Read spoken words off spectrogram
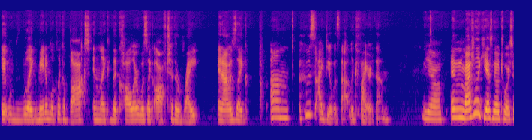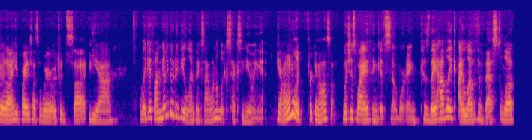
it like made him look like a box and like the collar was like off to the right. And I was like, um, whose idea was that? Like fire them. Yeah, and imagine like he has no choice over that. He probably just has to wear it, which would suck. Yeah. Like if I'm gonna go to the Olympics, I want to look sexy doing it. Yeah, I want to look freaking awesome. which is why I think it's snowboarding because they have like I love the vest look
